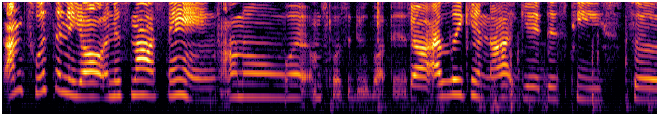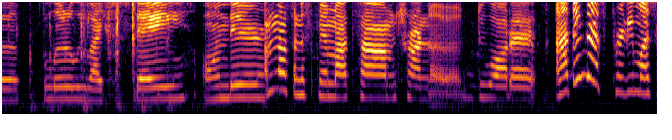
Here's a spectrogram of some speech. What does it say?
I'm twisting it y'all and it's not staying. I don't know what I'm supposed to do about this. Y'all, I really cannot get this piece to literally like stay on there. I'm not gonna spend my time trying to do all that. And I think that's pretty much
